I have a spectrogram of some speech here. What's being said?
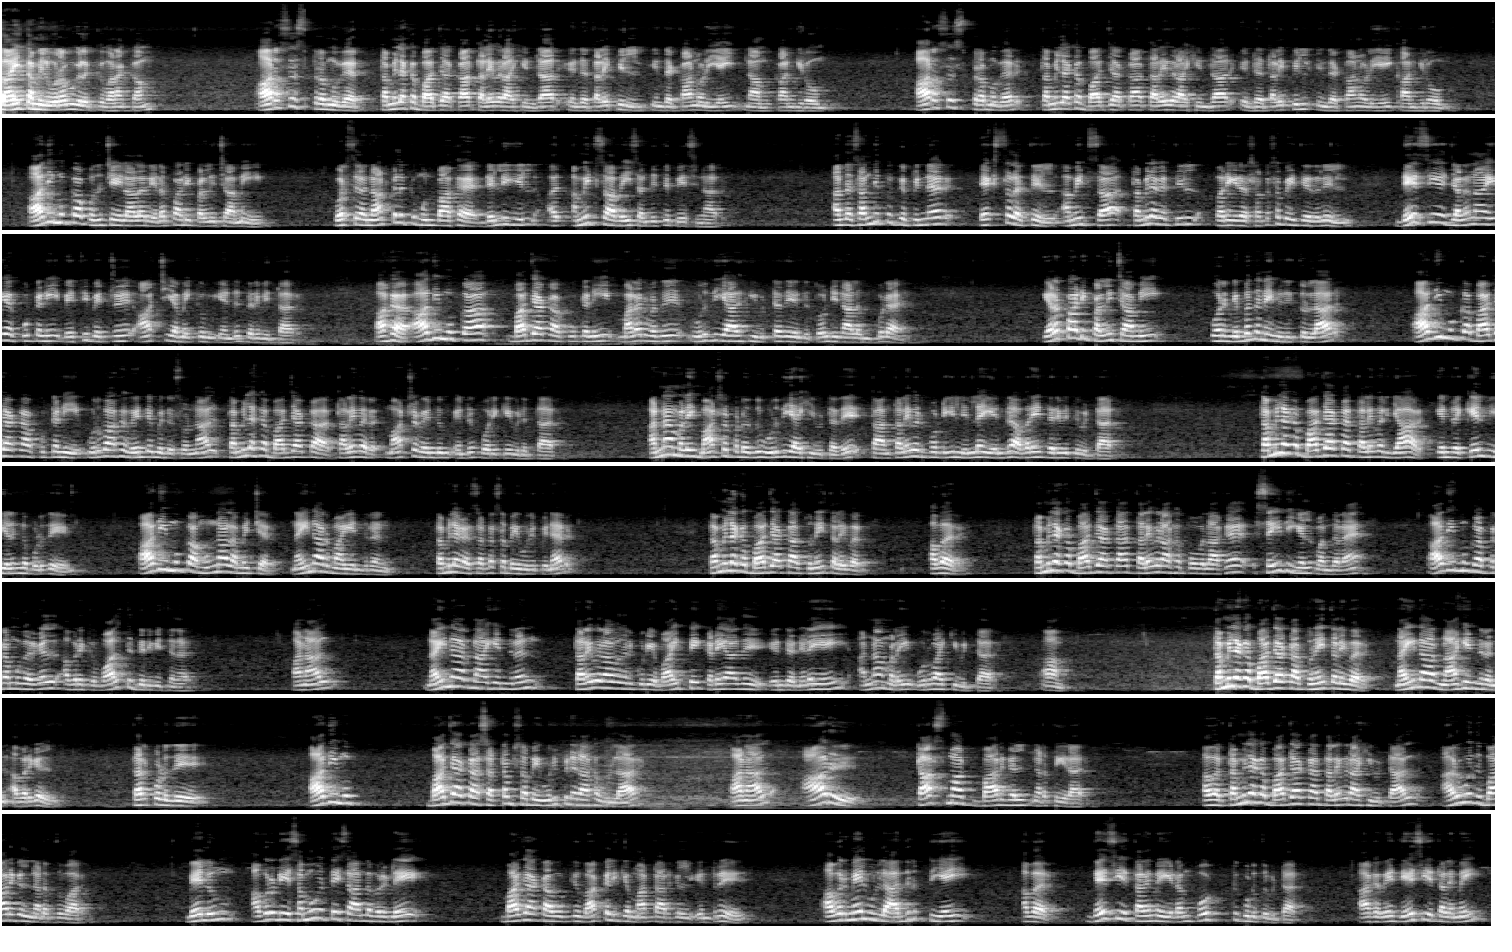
தாய் தமிழ் உறவுகளுக்கு வணக்கம். ஆர்எஸ்எஸ் பிரமுகர் தமிழக பாஜக தலைவராகின்றார் என்ற தலைப்பில் இந்த காணொளியை நாம் காண்கிறோம். ஆர்எஸ்எஸ் பிரமுகர் தமிழக பாஜக தலைவராகின்றார் என்ற தலைப்பில் இந்த காணொளியை காண்கிறோம். அதிமுக பொதுச் செயலாளர் எடப்பாடி பழனிசாமி ஒரு சில நாட்களுக்கு முன்பாக டெல்லியில் அமித்ஷாவை சந்தித்து பேசினார். அந்த சந்திப்புக்கு பின்னர் எக்ஸ்தலத்தில் அமித்ஷா தமிழகத்தில் வருகிற சட்டசபை தேர்தலில் தேசிய ஜனநாயக கூட்டணி வெற்றி பெற்று ஆட்சி அமைக்கும் என்று தெரிவித்தார். ஆக அதிமுக பாஜக கூட்டணி மலர்வது உறுதியாகிவிட்டது என்று தோன்றினாலும் கூட எடப்பாடி பழனிசாமி ஒரு நிபந்தனை விதித்துள்ளார். அதிமுக பாஜக கூட்டணி உருவாக வேண்டும் என்று சொன்னால் தமிழக பாஜக தலைவர் மாற்ற வேண்டும் என்று கோரிக்கை விடுத்தார். அண்ணாமலை மாற்றப்படுவது உறுதியாகிவிட்டது. தான் தலைவர் போட்டியில் இல்லை என்று அவரே தெரிவித்து விட்டார் தமிழக பாஜக தலைவர் யார் என்ற கேள்வி எழுந்த பொழுது அதிமுக முன்னாள் அமைச்சர் நயினார் மாகேந்திரன் தமிழக சட்டசபை உறுப்பினர் தமிழக பாஜக துணைத் தலைவர். அவர் தமிழக பாஜக தலைவராக போவதாக செய்திகள் வந்தன. அதிமுக பிரமுகர்கள் அவருக்கு வாழ்த்து தெரிவித்தனர். ஆனால் நயினார் நாகேந்திரன் தலைவராவதற்குரிய வாய்ப்பே கிடையாது என்ற நிலையை அண்ணாமலை உருவாக்கிவிட்டார் ஆம். தமிழக பாஜக துணைத் தலைவர் நயினார் நாகேந்திரன் அவர்கள் தற்பொழுது அதிமு பாஜக சட்டசபை உறுப்பினராக உள்ளார். ஆனால் ஆறு டாஸ்மாக் பார்கள் நடத்துகிறார். அவர் தமிழக பாஜக தலைவராகிவிட்டால் அறுபது பார்கள் நடத்துவார். மேலும் அவருடைய சமூகத்தை சார்ந்தவர்களே பாஜகவுக்கு வாக்களிக்க மாட்டார்கள் என்று அவர் மேல் உள்ள அதிருப்தியை அவர் தேசிய தலைமையிடம் போட்டு கொடுத்து விட்டார். ஆகவே தேசிய தலைமை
